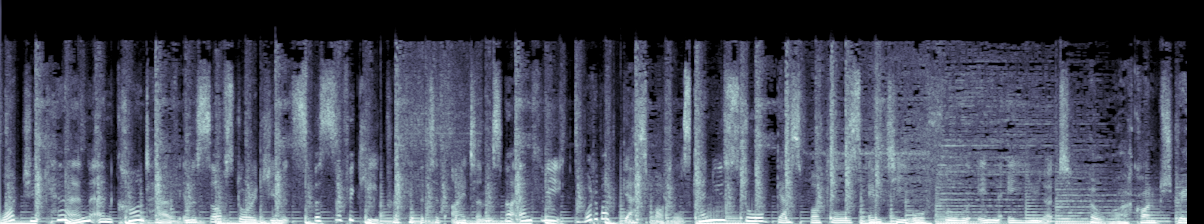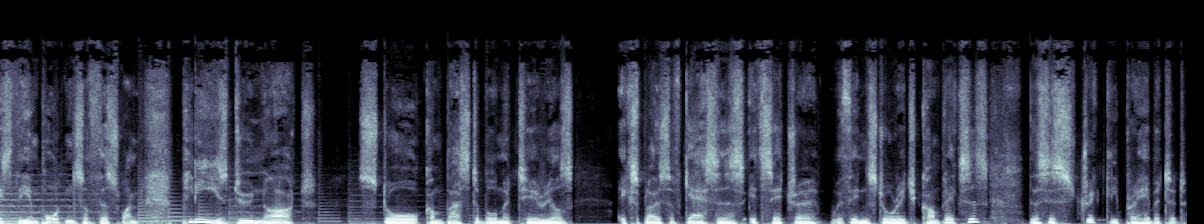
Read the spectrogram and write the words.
what you can and can't have in a self storage unit, specifically prohibited items. Now, Anthony, what about gas bottles? Can you store gas bottles empty or full in a unit? Oh, I can't stress the importance of this one. Please do not store combustible materials explosive gases, etc., within storage complexes. This is strictly prohibited.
